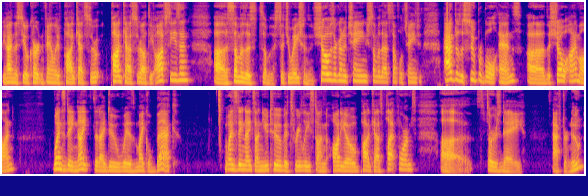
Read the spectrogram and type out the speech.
Behind the Steel Curtain family of podcasts, podcasts throughout the off season. Uh, some of the some of the situations and shows are going to change. Some of that stuff will change after the Super Bowl ends. Uh, the show I'm on Wednesday night that I do with Michael Beck. Wednesday nights on YouTube. It's released on audio podcast platforms. Uh, Thursday afternoon.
